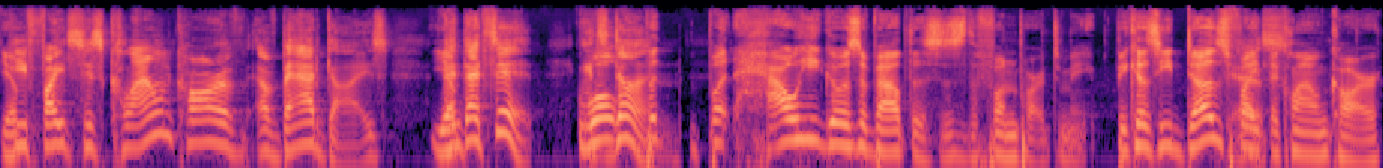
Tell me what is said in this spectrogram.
Yep. he fights his clown car of, of bad guys, Yep. and that's it. It's well, done. But but how he goes about this is the fun part to me because he does fight the clown car,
